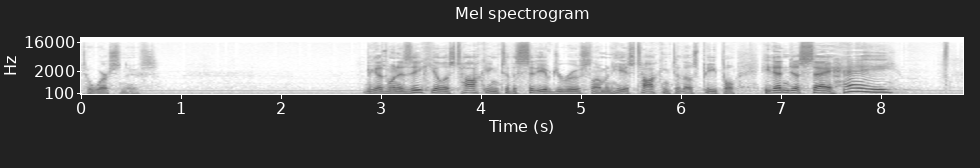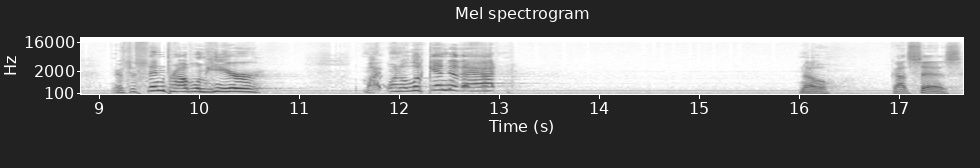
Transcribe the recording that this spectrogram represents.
to worse news. Because when Ezekiel is talking to the city of Jerusalem and he is talking to those people, he doesn't just say, hey, there's a sin problem here. Might want to look into that. No, God says,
